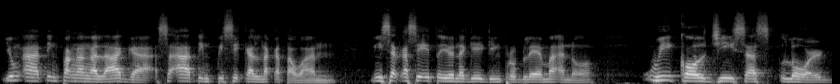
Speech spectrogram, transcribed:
yung ating pangangalaga sa ating pisikal na katawan. Misa kasi ito yung nagiging problema, ano? We call Jesus Lord.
